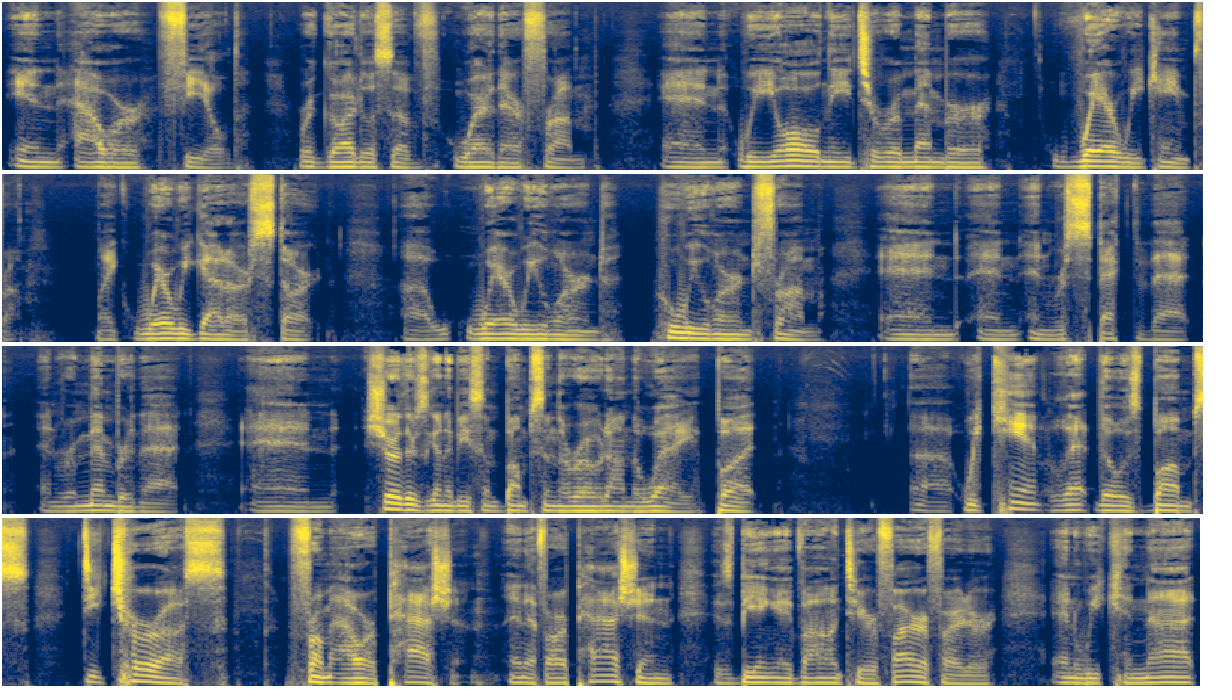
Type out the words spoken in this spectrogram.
in our field, regardless of where they're from. And we all need to remember where we came from, like where we got our start, uh, where we learned, who we learned from, and and and respect that and remember that. And sure, there's going to be some bumps in the road on the way, but uh, we can't let those bumps deter us from our passion. And if our passion is being a volunteer firefighter and we cannot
